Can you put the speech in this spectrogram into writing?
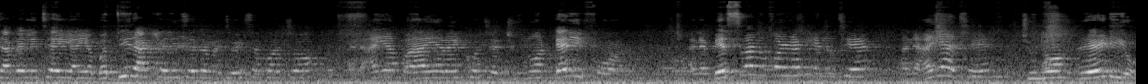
સાહેબે આપેલી છે અહીંયા બધી રાખેલી છે તમે જોઈ શકો છો. અને અહીંયા પણ અહીંયા રાખ્યો છે જૂનો ટેલિફોન. અને બેસવાનું પણ રાખેલું છે. અને અહીંયા છે જૂનો રેડિયો.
